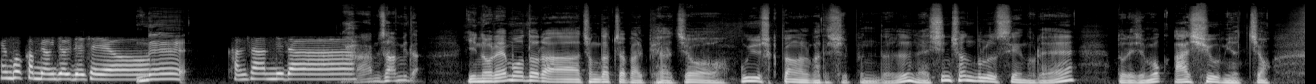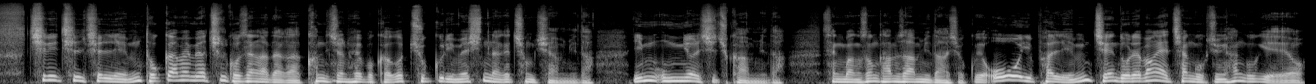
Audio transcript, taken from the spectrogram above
행복한 명절 되세요. 네. 감사합니다. 감사합니다. 이 노래 뭐더라 정답자 발표하죠. 우유 식빵을 받으실 분들. 네, 신촌 블루스의 노래. 노래 제목 아쉬움이었죠. 7277님 독감에 며칠 고생하다가 컨디션 회복하고 죽 끓이며 신나게 청취합니다. 임웅열 씨 축하합니다. 생방송 감사합니다 하셨고요. 5528님 제 노래방 애창곡 중에 한 곡이에요.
